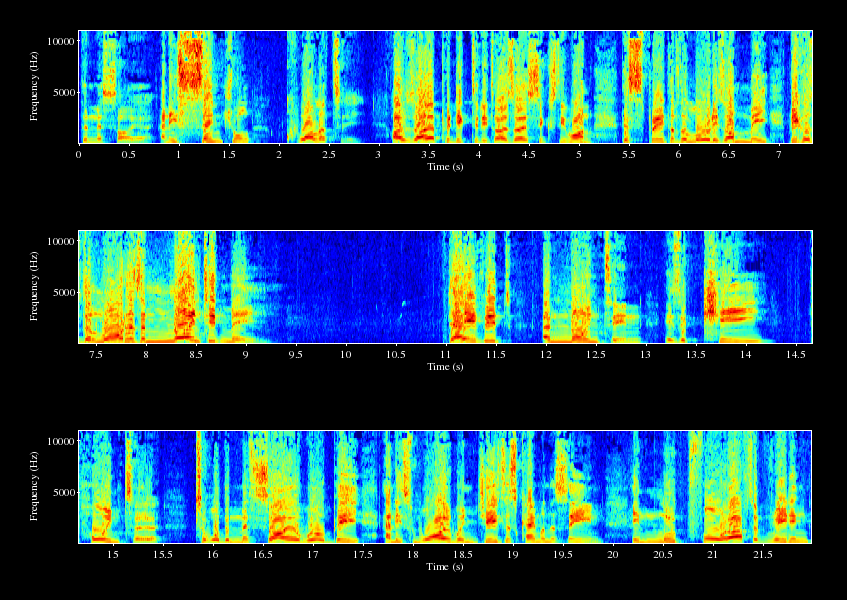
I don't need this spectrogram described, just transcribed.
the Messiah, an essential quality. Isaiah predicted it, Isaiah 61. The Spirit of the Lord is on me because the Lord has anointed me. David's anointing is a key pointer to what the Messiah will be. And it's why when Jesus came on the scene in Luke 4, after reading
